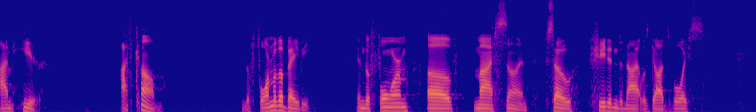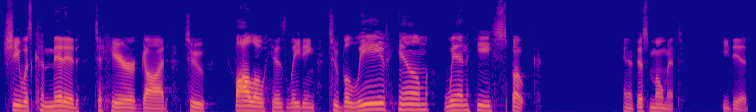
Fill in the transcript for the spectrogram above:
I'm here. I've come in the form of a baby, in the form of my son. So she didn't deny it was God's voice. She was committed to hear God, to follow his leading, to believe him when he spoke. And at this moment, he did.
